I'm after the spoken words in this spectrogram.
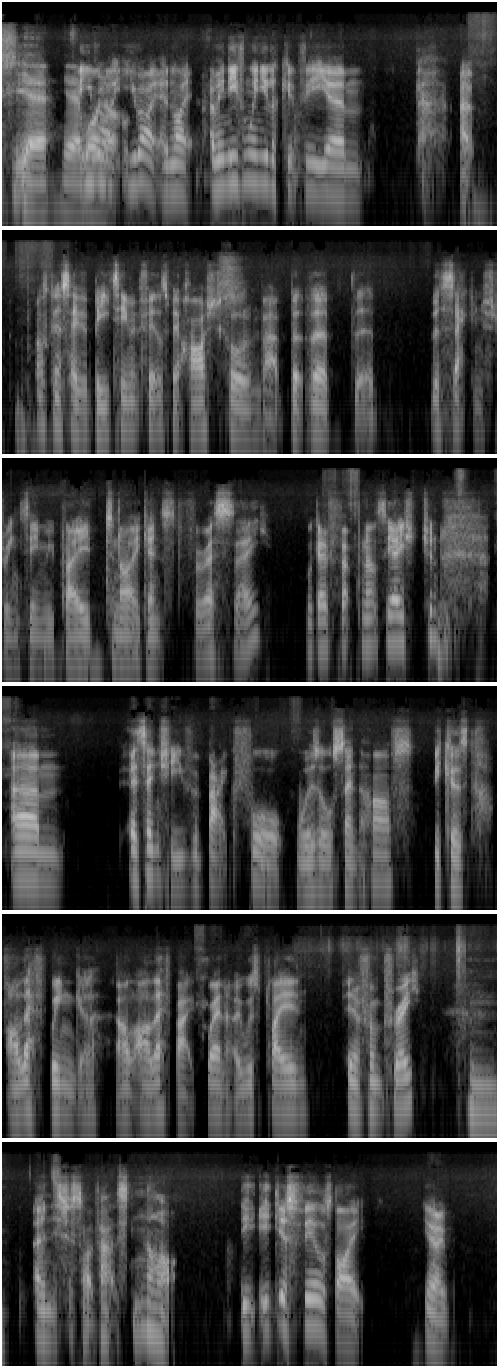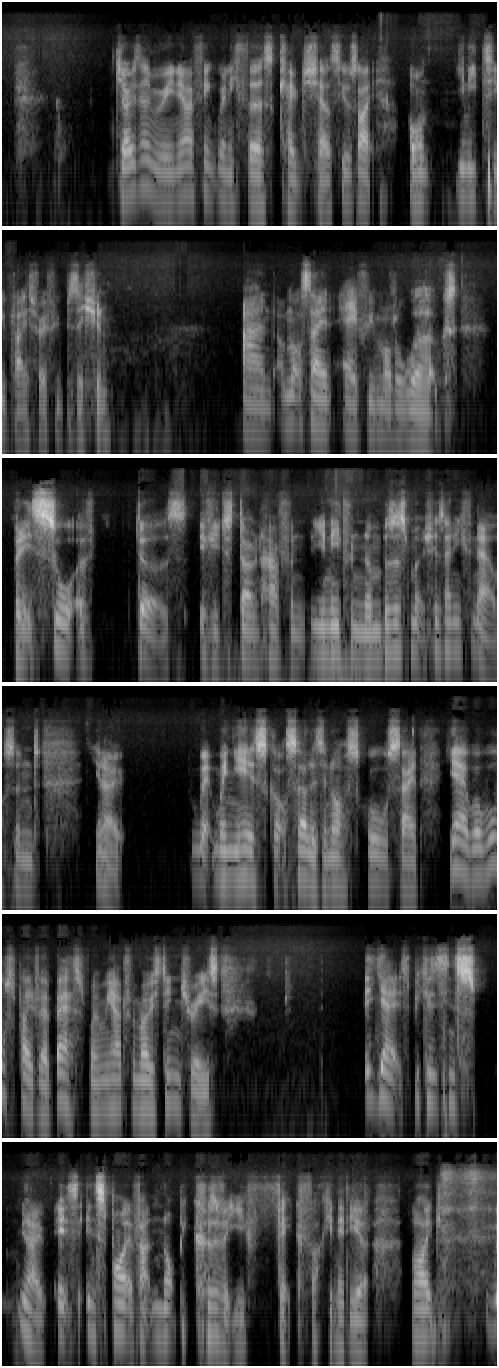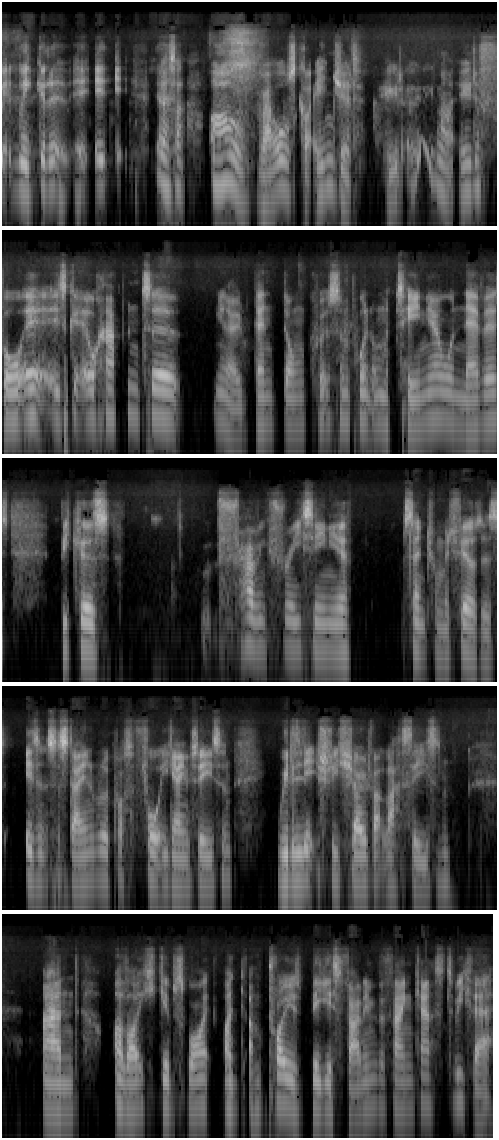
yeah, yeah. You're right. Not? You're right, and like, I mean, even when you look at the, um, uh, I was going to say the B team, it feels a bit harsh to call them that, but the the the second string team we played tonight against Forest, we'll go for that pronunciation. Um, essentially, the back four was all centre halves because our left winger, our, our left back, Bueno, was playing in a front three. Mm. And it's just like, that's not. It, it just feels like, you know, Jose Mourinho, I think when he first came to Chelsea, he was like, I want, you need two players for every position. And I'm not saying every model works, but it sort of does if you just don't have, you need for numbers as much as anything else. And, you know, when you hear Scott Sellars in our schools saying, "Yeah, well, Wolves played their best when we had the most injuries," yeah, it's because it's in you know it's in spite of that, not because of it. You thick fucking idiot! Like we, we're gonna. It, it, it, it's like, oh, Raul's got injured. Who'd who'd have thought it? It's, it'll happen to you know Dendoncker at some point, or Moutinho or Neves, because having three senior central midfielders isn't sustainable across a 40 game season. We literally showed that last season. And I like Gibbs White. I, am probably his biggest fan in the fan cast, to be fair.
